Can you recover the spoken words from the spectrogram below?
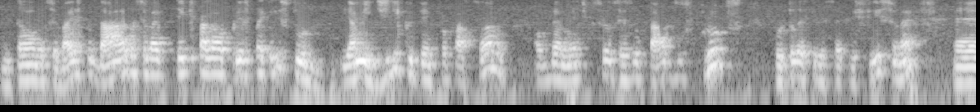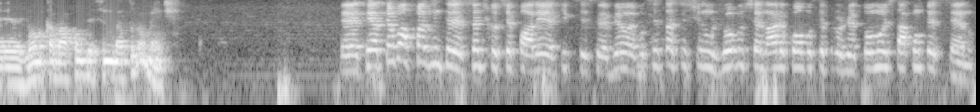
então você vai estudar você vai ter que pagar o preço para aquele estudo. E à medida que o tempo for passando, obviamente que os seus resultados, os frutos por todo aquele sacrifício, né, é, vão acabar acontecendo naturalmente. É, tem até uma frase interessante que eu separei aqui que você escreveu: é você está assistindo um jogo, o cenário qual você projetou não está acontecendo.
